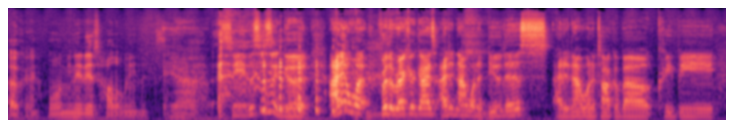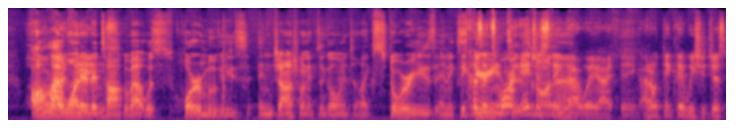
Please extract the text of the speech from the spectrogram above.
Okay, well I mean it is Halloween. It's, Yeah. See, this isn't good. I didn't want, for the record, guys. I did not want to do this. I did not want to talk about creepy. All I wanted things to talk about was horror movies, and Josh wanted to go into like stories and experiences. because it's more interesting that. that way. I think. I don't think that we should just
